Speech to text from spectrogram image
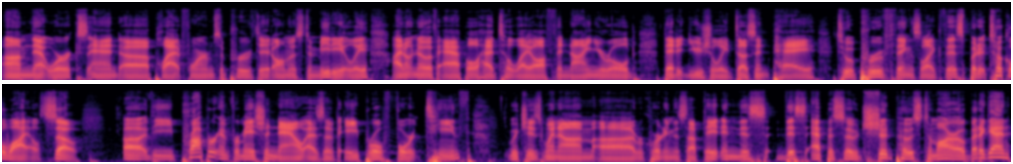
um, networks and uh, platforms approved it almost immediately. I don't know if Apple had to lay off the nine year old that it usually doesn't pay to approve things like this, but it took a while. So, uh, the proper information now, as of April 14th, which is when I'm uh, recording this update. And this this episode should post tomorrow, but again,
